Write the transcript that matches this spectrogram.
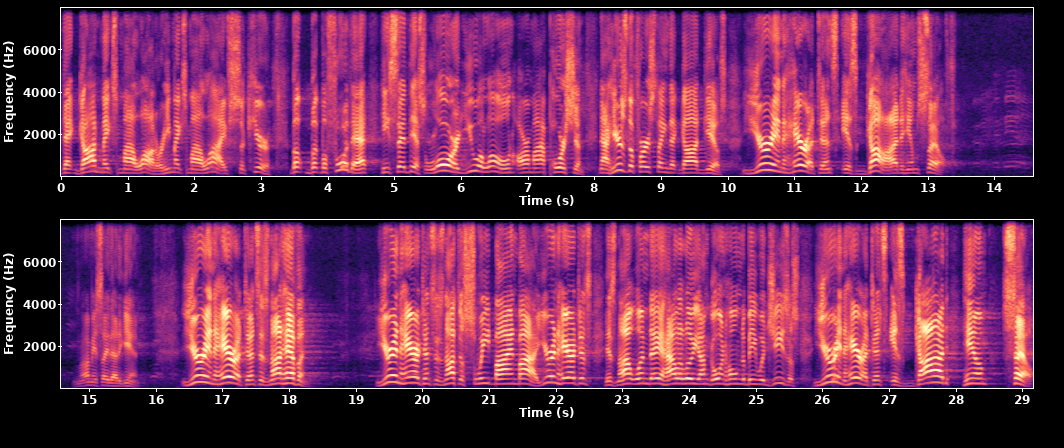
that God makes my lot or He makes my life secure. But, but before that, He said this Lord, you alone are my portion. Now, here's the first thing that God gives your inheritance is God Himself. Let me say that again. Your inheritance is not heaven. Your inheritance is not the sweet by and by. Your inheritance is not one day, hallelujah, I'm going home to be with Jesus. Your inheritance is God Himself.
